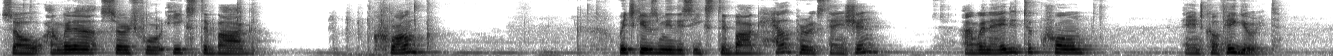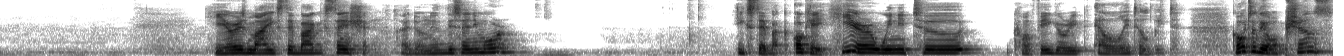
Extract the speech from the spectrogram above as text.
So I'm gonna search for xdebug Chrome, which gives me this xdebug helper extension. I'm gonna add it to Chrome and configure it. Here is my xdebug extension. I don't need this anymore. Xdebug. Okay, here we need to configure it a little bit. Go to the options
